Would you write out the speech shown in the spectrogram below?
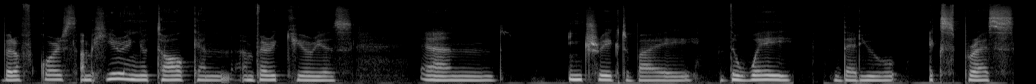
But of course, I'm hearing you talk and I'm very curious and intrigued by the way that you express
